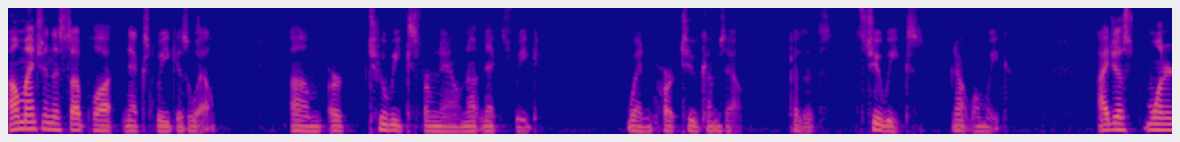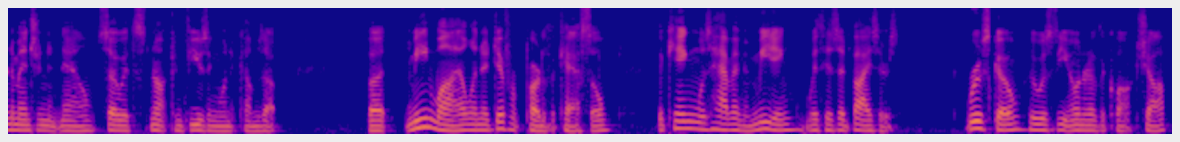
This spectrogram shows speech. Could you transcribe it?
I'll mention the subplot next week as well, um, or two weeks from now, not next week, when part two comes out, because it's it's two weeks, not one week. I just wanted to mention it now so it's not confusing when it comes up. But meanwhile, in a different part of the castle, the king was having a meeting with his advisors. Rusko, who was the owner of the clock shop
